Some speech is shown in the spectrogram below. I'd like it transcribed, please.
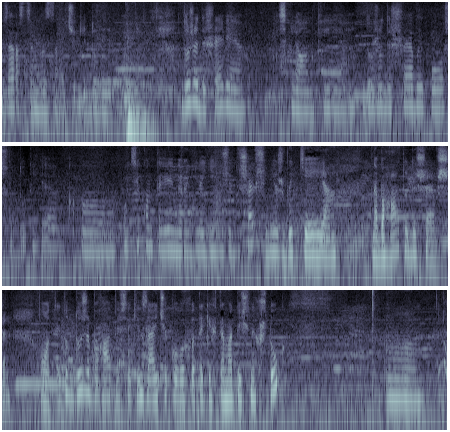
Зараз це в нас зайчики до Великодня. Дуже дешеві склянки є, дуже дешевий посуд тут є. Оці контейнери для їжі дешевші, ніж в Ікея. Набагато дешевше. От, і тут дуже багато всяких зайчикових отаких тематичних штук. Е, Ну,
